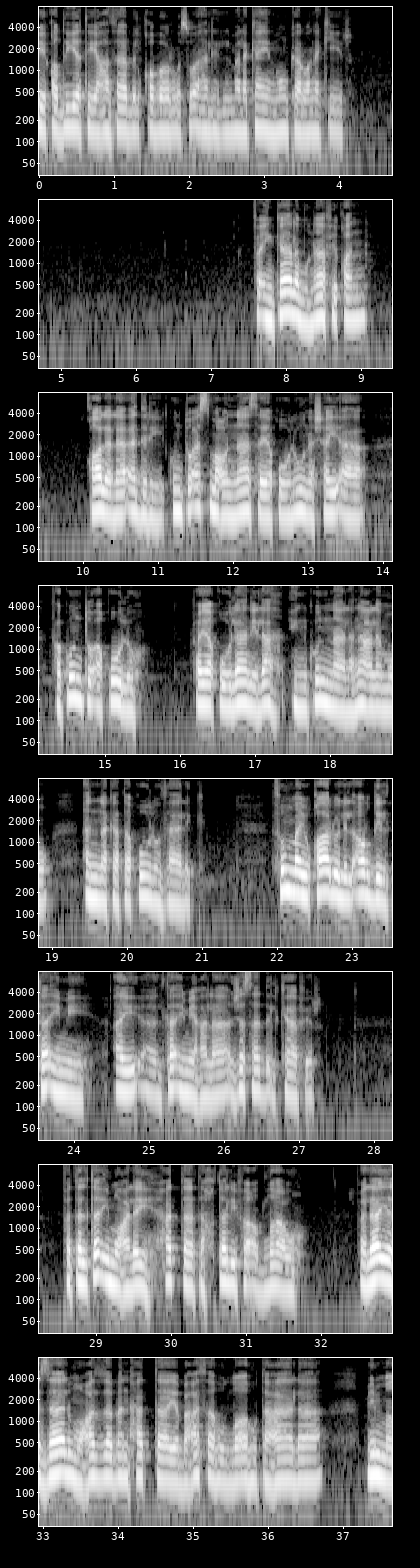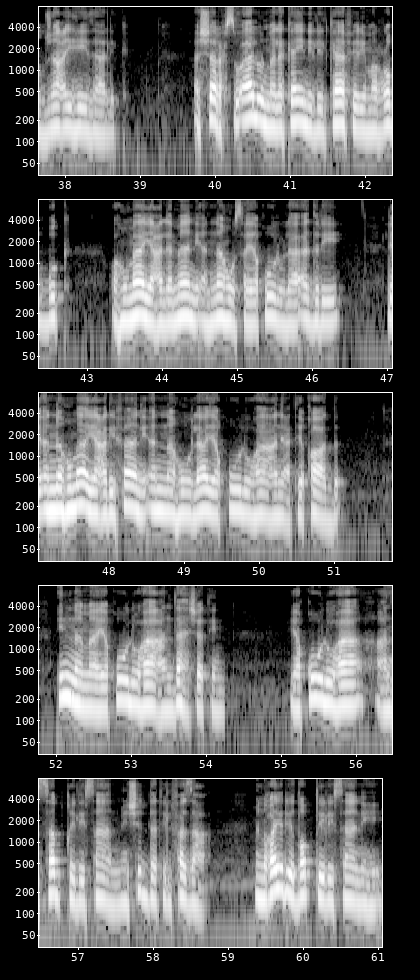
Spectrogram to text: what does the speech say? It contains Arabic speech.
في قضية عذاب القبر وسؤال الملكين منكر ونكير. فإن كان منافقا قال لا أدري كنت أسمع الناس يقولون شيئا فكنت أقوله فيقولان له إن كنا لنعلم أنك تقول ذلك. ثم يقال للأرض التئمي أي التئمي على جسد الكافر. فتلتئم عليه حتى تختلف أضلاعه فلا يزال معذبا حتى يبعثه الله تعالى من مضجعه ذلك. الشرح سؤال الملكين للكافر من ربك؟ وهما يعلمان أنه سيقول لا أدري. لأنهما يعرفان أنه لا يقولها عن اعتقاد إنما يقولها عن دهشة. يقولها عن سبق لسان من شدة الفزع من غير ضبط لسانه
